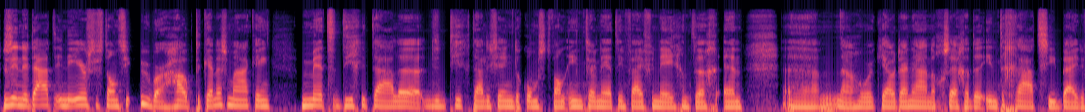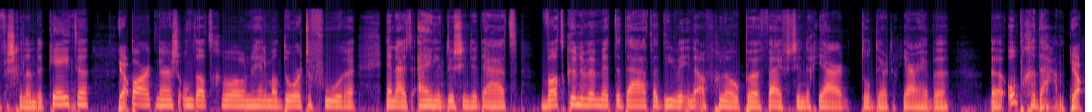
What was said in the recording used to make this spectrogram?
Dus inderdaad, in de eerste instantie überhaupt de kennismaking met digitale, de digitalisering, de komst van internet in 95. En eh, nou hoor ik jou daarna nog zeggen, de integratie bij de verschillende ketenpartners, om dat gewoon helemaal door te voeren. En uiteindelijk dus inderdaad, wat kunnen we met de data die we in de afgelopen 25 jaar tot 30 jaar hebben eh, opgedaan? Ja,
